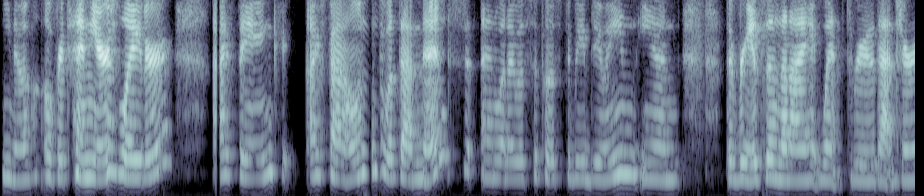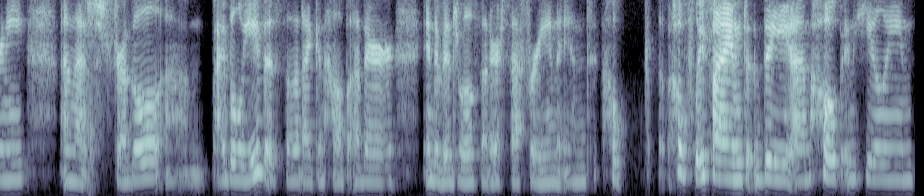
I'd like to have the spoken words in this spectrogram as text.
you know, over 10 years later, I think I found what that meant and what I was supposed to be doing. And the reason that I went through that journey and that struggle, um, I believe, is so that I can help other individuals that are suffering and hope, hopefully find the um, hope and healing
